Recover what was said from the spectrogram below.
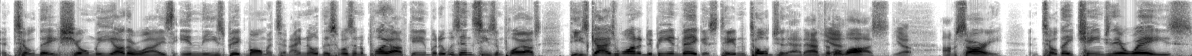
until they show me otherwise in these big moments, and I know this wasn't a playoff game, but it was in season playoffs, these guys wanted to be in Vegas. Tatum told you that after Yeah. the loss. Yep. I'm sorry. Until they change their ways,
